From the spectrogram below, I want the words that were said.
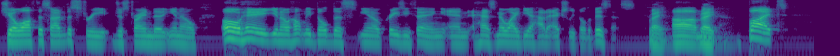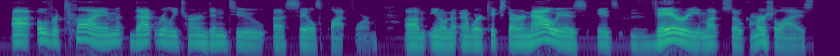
joe off the side of the street just trying to you know oh hey you know help me build this you know crazy thing and has no idea how to actually build a business. Right. um Right. but uh, over time that really turned into a sales platform. Um, you know where kickstarter now is it's very much so commercialized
